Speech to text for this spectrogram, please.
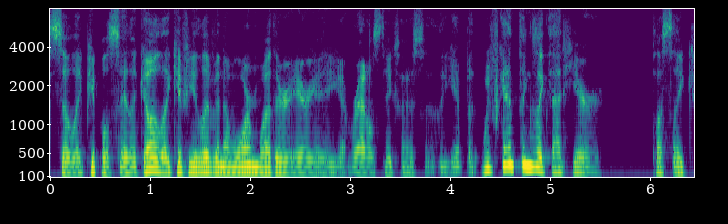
So like people say like oh like if you live in a warm weather area you got rattlesnakes. I like yeah, but we've got things like that here. Plus like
